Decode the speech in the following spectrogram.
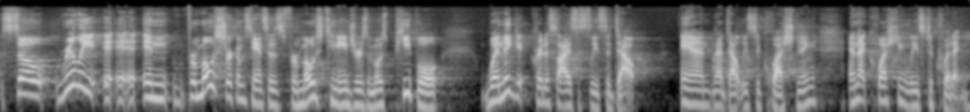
so, really, in, in, for most circumstances, for most teenagers and most people, when they get criticized, this leads to doubt. And that doubt leads to questioning, and that questioning leads to quitting.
